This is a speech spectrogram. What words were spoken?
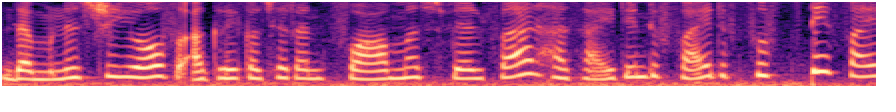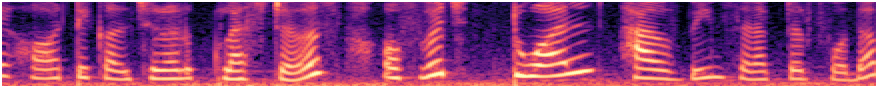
The Ministry of Agriculture and Farmers Welfare has identified 55 horticultural clusters, of which 12 have been selected for the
